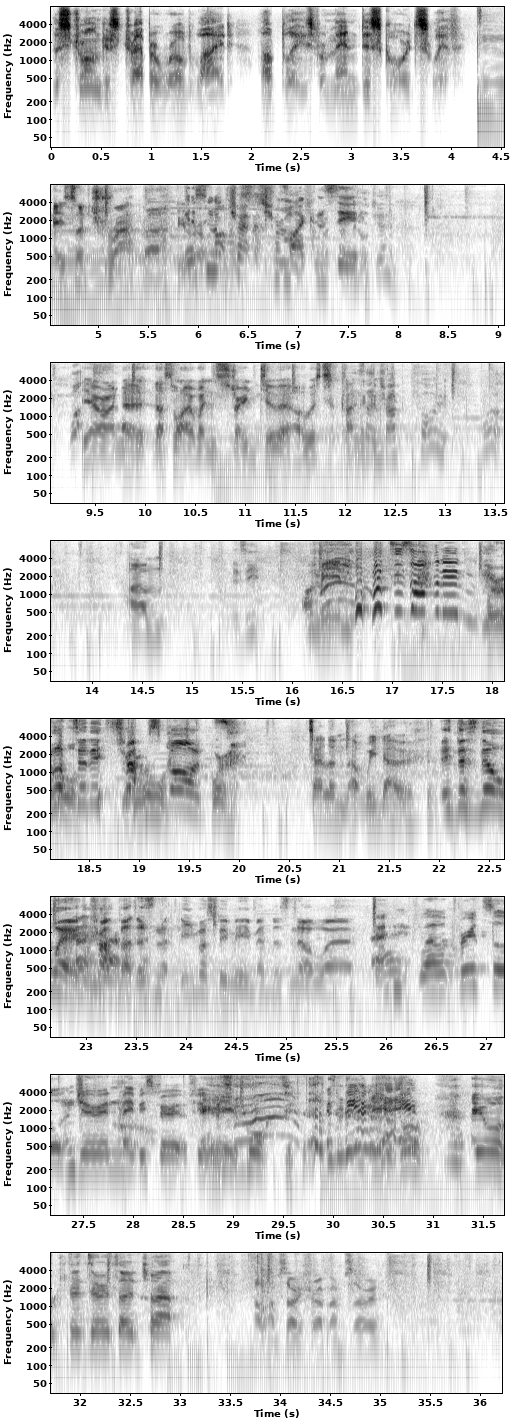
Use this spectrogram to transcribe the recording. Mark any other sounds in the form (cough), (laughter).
the strongest trapper worldwide, outplays for men Discord SWF. It's a trapper. It's not trapped from what I can see. What? Yeah, I know. That's why I went straight to it. I was kind of that confused. trap point? What? Um, Is he? I mean, (laughs) what is happening? We're what all- are these we're trap all- spawns? We're- tell him that we know. (laughs) Eh, There's no way, Yeah, Trapper. yeah. There's no. He must be memeing. There's no way. Okay. Well, brutal, enduring, maybe spirit of he fury. walked. Is he okay? walked- He walked into his own trap. Oh, I'm sorry, Trapper. I'm sorry.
